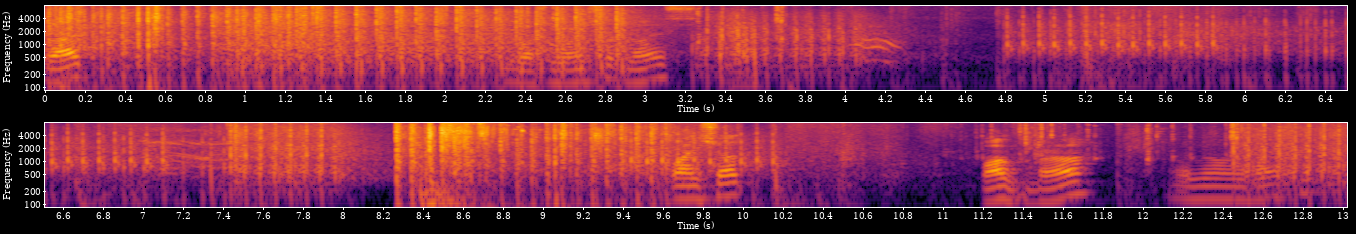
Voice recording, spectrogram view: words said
Right. Was one shot, nice. One shot. Fuck, bro. I don't know why.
